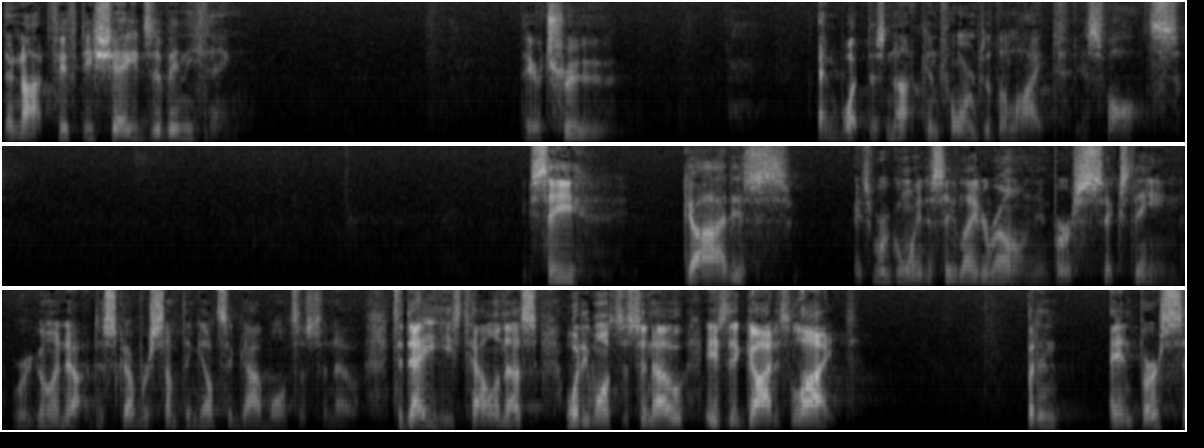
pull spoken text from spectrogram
They're not 50 shades of anything. They are true. And what does not conform to the light is false. You see, God is, as we're going to see later on in verse 16, we're going to discover something else that God wants us to know. Today, He's telling us what He wants us to know is that God is light. But in, in verse,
